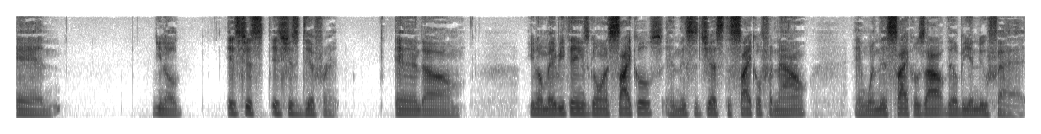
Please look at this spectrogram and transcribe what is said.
and, you know, it's just, it's just different. And, um, you know, maybe things go in cycles and this is just the cycle for now. And when this cycle's out, there'll be a new fad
